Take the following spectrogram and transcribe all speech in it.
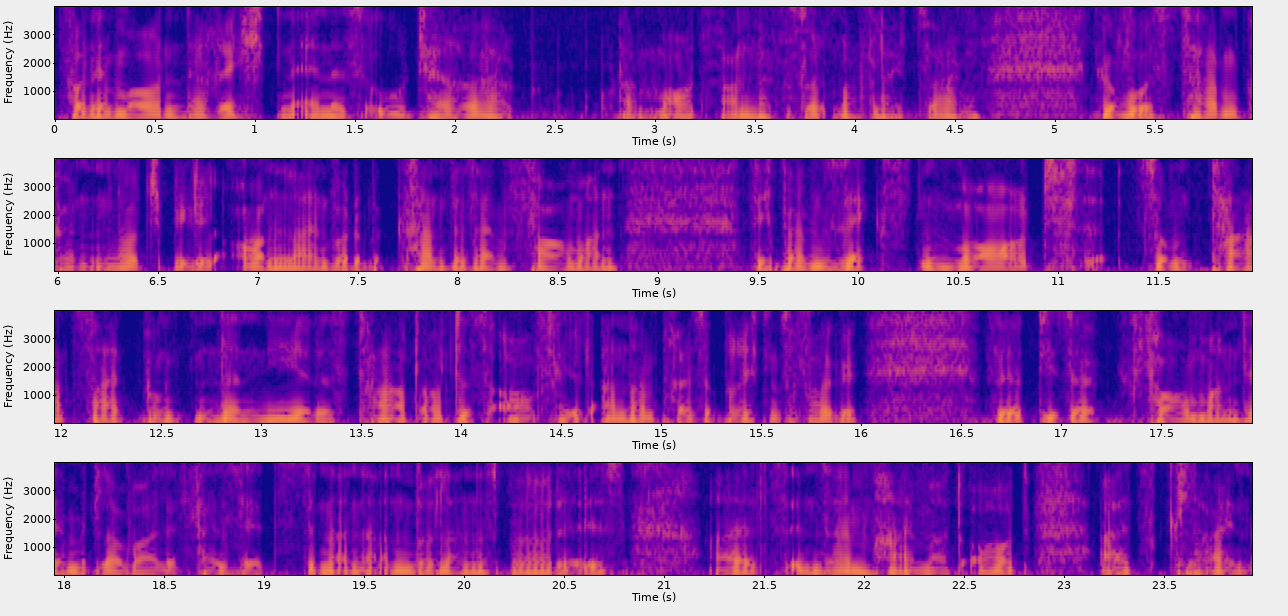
von den Morden der rechten NSU-Terror oder Mordbande, sollte man vielleicht sagen, gewusst haben könnten. Laut Spiegel Online wurde bekannt, dass ein V-Mann sich beim sechsten Mord zum Tatzeitpunkt in der Nähe des Tatortes aufhielt. Anderen Presseberichten zufolge wird dieser V-Mann, der mittlerweile versetzt in eine andere Landesbehörde ist, als in seinem Heimatort als Klein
